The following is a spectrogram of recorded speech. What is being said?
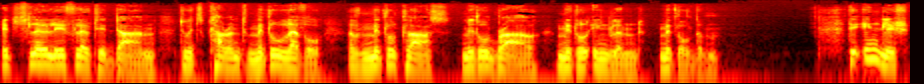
it slowly floated down to its current middle level of middle class, middle brow, middle England, middledom. The English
